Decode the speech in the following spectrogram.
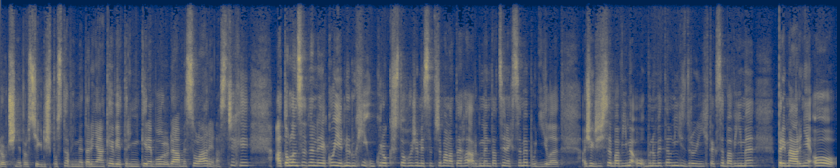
ročně, prostě když postavíme tady nějaké větrníky nebo dáme soláry na střechy. A tohle se ten jako jednoduchý úkrok z toho, že my se třeba na téhle argumentaci nechceme podílet a že když se bavíme o obnovitelných zdrojích, tak se bavíme primárně o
